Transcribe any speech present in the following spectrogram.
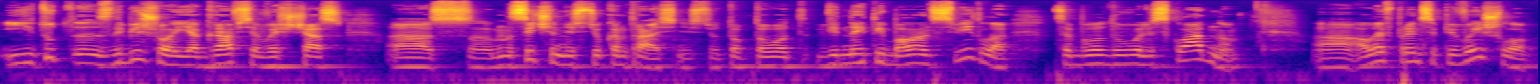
І тут, е, здебільшого, я грався весь час е, з насиченістю, контрастністю. Тобто, от віднайти баланс світла це було доволі складно. Е, але, в принципі, вийшло.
